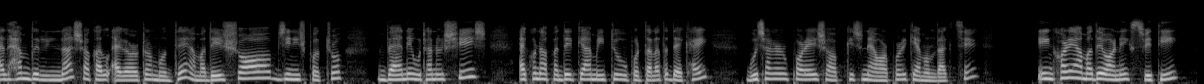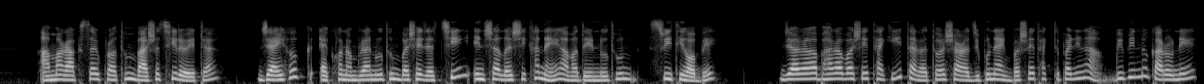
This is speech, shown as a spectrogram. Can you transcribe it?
আলহামদুলিল্লাহ, সকাল এগারোটার মধ্যে আমাদের সব জিনিসপত্র ভ্যানে উঠানো শেষ। এখন আপনাদেরকে আমি একটু উপরতলাতে দেখাই, গুছানোর পরে সব কিছু নেওয়ার পরে কেমন লাগছে। এই ঘরে আমাদের অনেক স্মৃতি। আমার আকসার প্রথম বাসা ছিল এটা। যাই হোক, এখন আমরা নতুন বাসায় যাচ্ছি। ইনশাল্লাহ সেখানে আমাদের নতুন স্মৃতি হবে। যারা ভাড়া বাসায় থাকি, তারা তো আর সারা জীবন এক বাসায় থাকতে পারি না। বিভিন্ন কারণে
